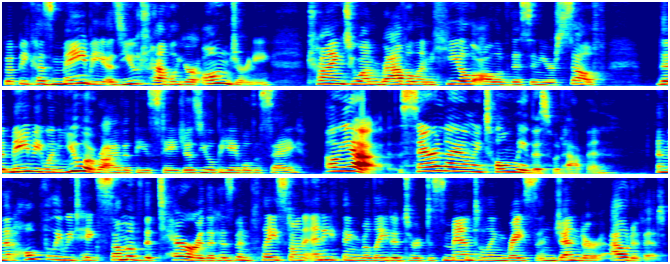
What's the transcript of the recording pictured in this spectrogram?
But because maybe as you travel your own journey, trying to unravel and heal all of this in yourself, that maybe when you arrive at these stages, you'll be able to say, Oh, yeah, Sarah Naomi told me this would happen. And that hopefully we take some of the terror that has been placed on anything related to dismantling race and gender out of it.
